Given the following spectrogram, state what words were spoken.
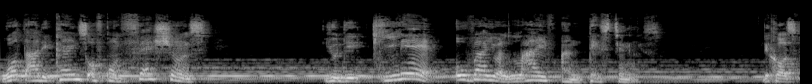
What are the kinds of confessions you declare over your life and destinies. Because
